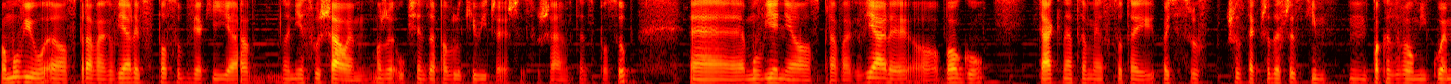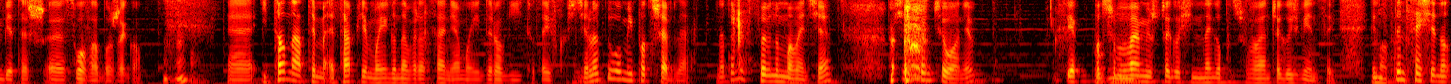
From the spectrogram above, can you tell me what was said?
Bo mówił o sprawach wiary w sposób, w jaki ja no, nie słyszałem. Może u księdza Pawlukiewicza jeszcze słyszałem w ten sposób. E, mówienie o sprawach wiary, o Bogu. Tak, natomiast tutaj ojciec Szóstek przede wszystkim mm, pokazywał mi głębie też e, Słowa Bożego. Mhm. E, I to na tym etapie mojego nawracania, mojej drogi tutaj w kościele było mi potrzebne. Natomiast w pewnym momencie się skończyło, nie? Jak potrzebowałem już czegoś innego, potrzebowałem czegoś więcej. Więc No w tym sensie, no,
